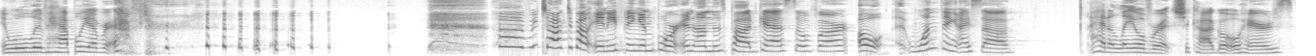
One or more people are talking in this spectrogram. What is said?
And we'll live happily ever after. uh, have we talked about anything important on this podcast so far? Oh, one thing I saw, I had a layover at Chicago O'Hare's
